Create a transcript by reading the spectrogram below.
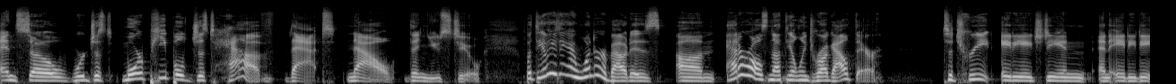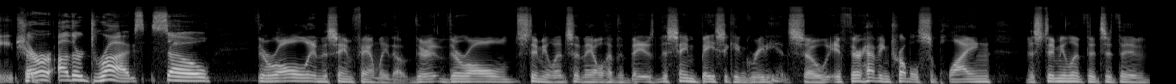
And so we're just more people just have that now than used to. But the other thing I wonder about is um, Adderall is not the only drug out there. To treat ADHD and, and ADD. There are other drugs. So They're all in the same family, though. They're they're all stimulants, and they all have the ba- the same basic ingredients. So if they're having trouble supplying the stimulant that's at the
